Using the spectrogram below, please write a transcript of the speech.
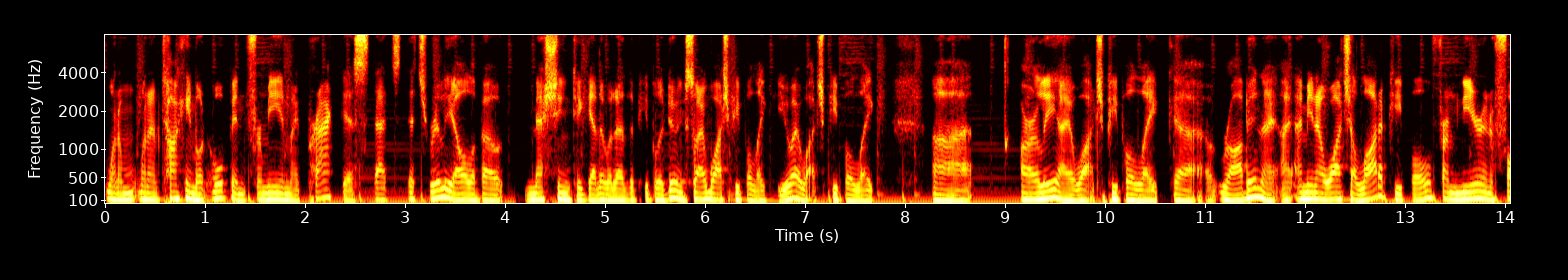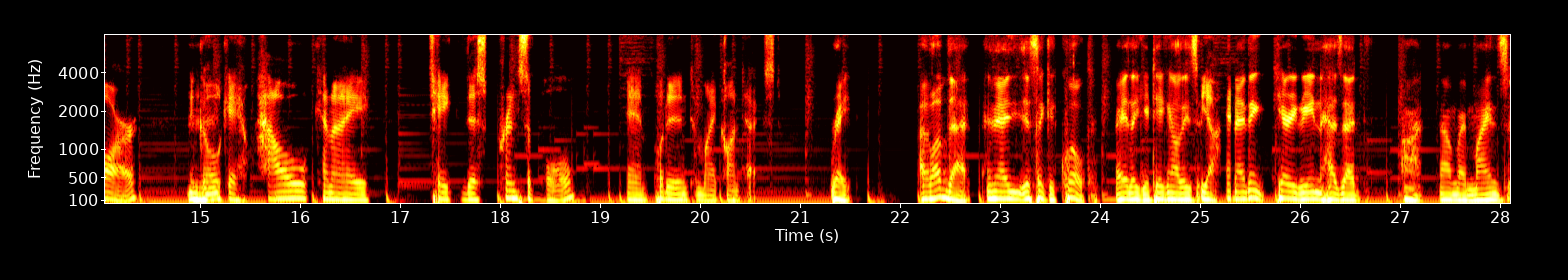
when I'm when I'm talking about open for me in my practice, that's that's really all about meshing together what other people are doing. So I watch people like you, I watch people like uh, Arlie, I watch people like uh, Robin. I, I mean, I watch a lot of people from near and far, and go, Mhm. okay, how can I take this principle and put it into my context? Right. I love that. And it's like a quilt, right? Like you're taking all these. Yeah. And I think Terry Greene has that. Oh, now my mind's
